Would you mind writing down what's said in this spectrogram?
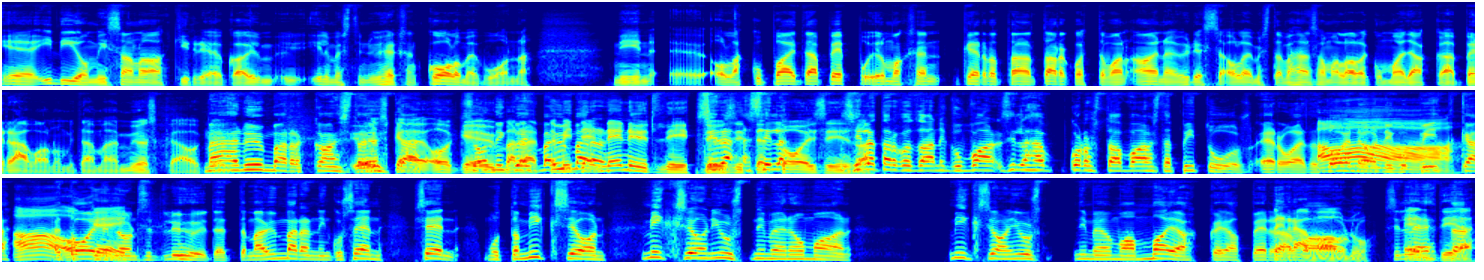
eh, idiomisanakirja, joka on ilm- ilmestynyt 93 vuonna, niin olla kuin paita ja peppu ilmaksen kerrotaan tarkoittavan aina yhdessä olemista vähän samalla lailla kuin majakka ja perävaunu, mitä mä en myöskään oikein, Mä en ymmärrä kans sitä yhtään. oikein Se on ymmärrä, niinku, että mä miten ymmärrän- ne nyt liittyy sitten toisiinsa. Sillä tarkoittaa niinku vaan, sillähän korostaa vaan sitä pituuseroa, että toinen on niinku Aa, pitkä aa, ja toinen okei. on sitten lyhyt. Että mä ymmärrän niinku sen, sen, mutta miksi se on, miksi se on just nimenomaan, miksi se on just nimenomaan majakka ja perävaunu? Perävaunu, en että, tiedä.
